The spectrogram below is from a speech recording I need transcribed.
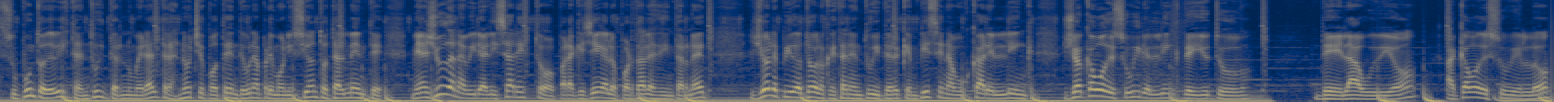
su punto de vista en Twitter, numeral trasnoche potente, una premonición totalmente. ¿Me ayudan a viralizar esto para que llegue a los portales de internet? Yo les pido a todos los que están en Twitter que empiecen a buscar el link. Yo acabo de subir el link de YouTube del audio. Acabo de subirlo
